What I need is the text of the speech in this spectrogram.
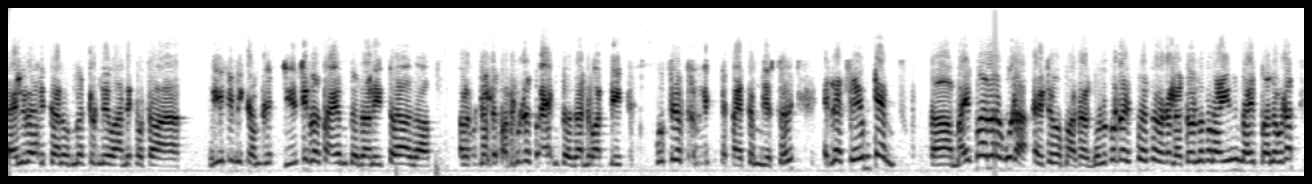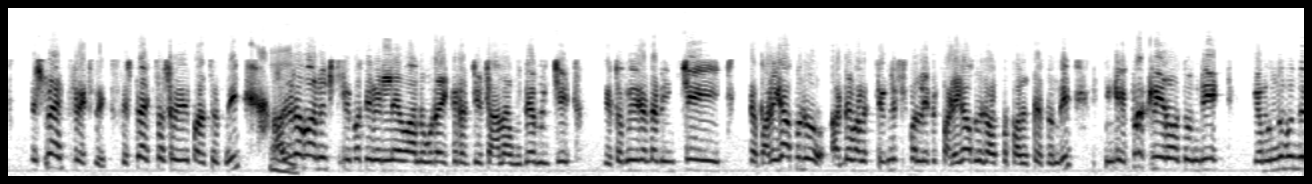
రైల్వే అధికారులు ఉన్నట్టుండి వాళ్ళకి కూడా నీటిని కంప్లీట్ జేసీల సాయంతో కానీ ఇతర వాళ్ళకున్న పదకొండు సాయంతో కానీ వాటిని పూర్తిగా తొలగించే ప్రయత్నం చేస్తారు అట్ ద సేమ్ టైం మైబాలో కూడా ఇటు మాట గోల్కొండ ఎక్స్ప్రెస్ లడ్డోళ్ళతో అయింది మైబాలో కూడా కృష్ణా ఎక్స్ప్రెస్ కృష్ణా ఎక్స్ప్రెస్ పరిస్థితి ఆదిలాబాద్ నుంచి తిరుపతి వెళ్ళే వాళ్ళు కూడా ఇక్కడ వచ్చి చాలా ఉదయం నుంచి తొమ్మిది గంటల నుంచి పడిగాపులు అంటే వాళ్ళకి చిన్నపల్లి పడిగాపులు కాస్త పరిస్థితి ఉంది. ఇంకా ఎప్పుడు క్లియర్ అవుతుంది? ముందు ముందు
